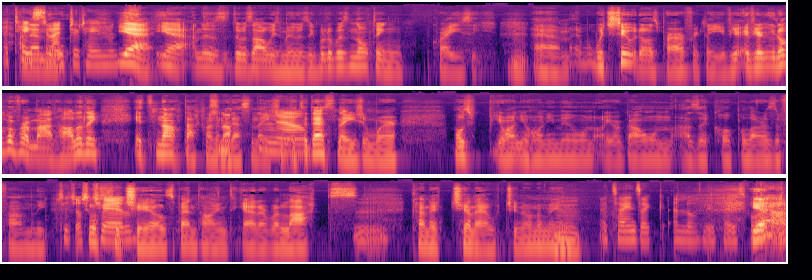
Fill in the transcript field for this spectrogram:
A then taste of the- entertainment. Yeah, yeah, and there was, there was always music, but it was nothing crazy, um, which suited us perfectly. If you're if you're looking for a mad holiday, it's not that kind It's of not. a destination. No. It's a destination where most you're on your honeymoon or you're going as a couple or as a family To just, just chill. to chill, spend time together, relax, Mm. kind of chill out. You know what I mean? Mm. It sounds like a lovely place for Yeah,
